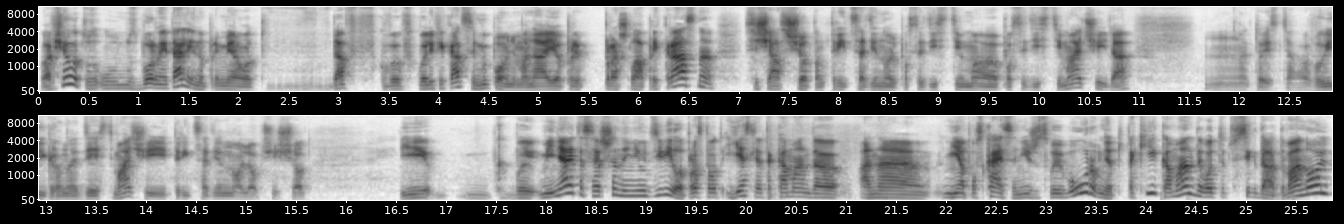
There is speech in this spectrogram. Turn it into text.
Вообще вот у, сборной Италии, например, вот да, в, в квалификации мы помним, она ее при, прошла прекрасно. Сейчас счетом 31-0 после 10, после 10 матчей, да. То есть а, выиграно 10 матчей и 31-0 общий счет. И как бы меня это совершенно не удивило. Просто вот если эта команда, она не опускается ниже своего уровня, то такие команды вот это всегда 2-0,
